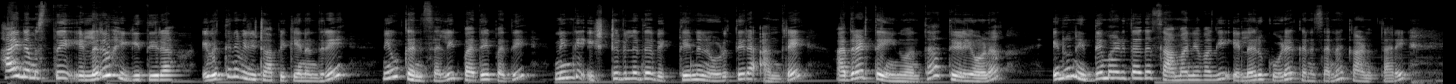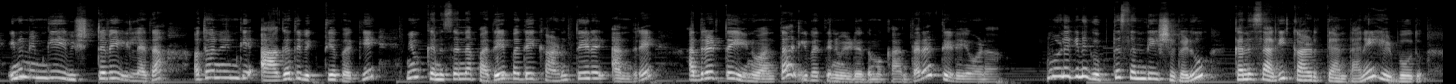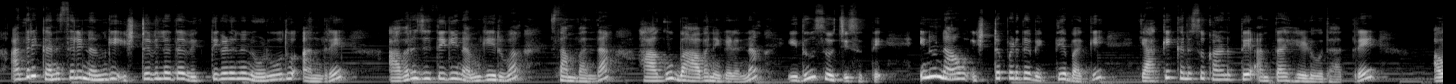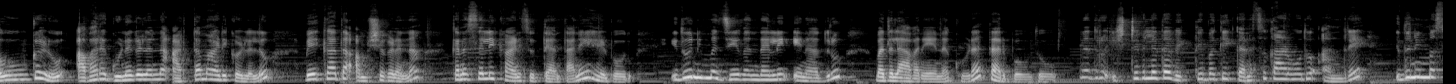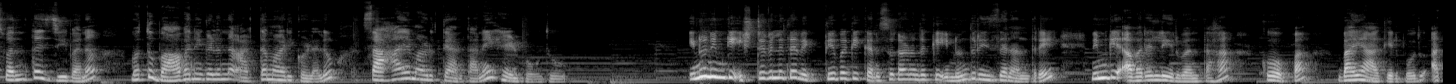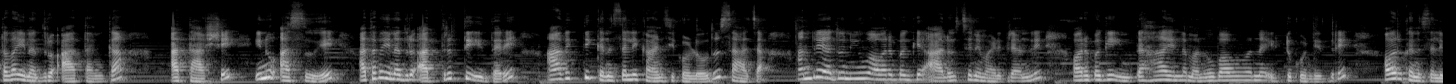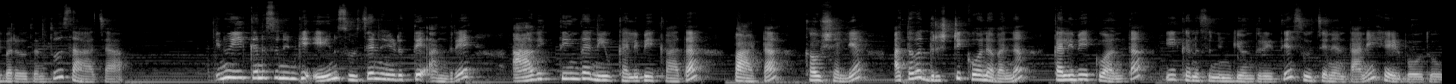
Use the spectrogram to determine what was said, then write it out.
Hi ನಮಸ್ತೆ. ಎಲ್ಲರೂ ಹೇಗಿದ್ದೀರಾ? ಇವತ್ತಿನ ವಿಡಿಯೋ ಟಾಪಿಕ್ ಏನಂದ್ರೆ, ನೀವು ಕನಸಲ್ಲಿ ಪದೇ ಪದೇ ನಿಮ್ಗೆ ಇಷ್ಟವಿಲ್ಲದ ವ್ಯಕ್ತಿಯನ್ನು ನೋಡುತ್ತೀರಾ ಅಂದ್ರೆ, ಅದರರ್ಥ ಏನು ಅಂತ ತಿಳಿಯೋಣ. ಇನ್ನು ನಿದ್ದೆ ಮಾಡಿದಾಗ ಸಾಮಾನ್ಯವಾಗಿ ಎಲ್ಲರೂ ಕೂಡ ಕನಸನ್ನ ಕಾಣುತ್ತಾರೆ. ಇನ್ನು ನಿಮ್ಗೆ ಇಷ್ಟವೇ ಇಲ್ಲದ ಅಥವಾ ನಿಮ್ಗೆ ಆಗದ ವ್ಯಕ್ತಿಯ ಬಗ್ಗೆ ನೀವು ಕನಸನ್ನ ಪದೇ ಪದೇ ಕಾಣುತ್ತೀರಿ ಅಂದ್ರೆ, ಅದರರ್ಥ ಏನು ಅಂತ ಇವತ್ತಿನ ವಿಡಿಯೋದ ಮುಖಾಂತರ ತಿಳಿಯೋಣ. ನಮ್ಮೊಳಗಿನ ಗುಪ್ತ ಸಂದೇಶಗಳು ಕನಸಾಗಿ ಕಾಡುತ್ತೆ ಅಂತಾನೆ ಹೇಳ್ಬೋದು. ಅಂದರೆ ಕನಸಲ್ಲಿ ನಮಗೆ ಇಷ್ಟವಿಲ್ಲದ ವ್ಯಕ್ತಿಗಳನ್ನು ನೋಡುವುದು ಅಂದರೆ ಅವರ ಜೊತೆಗೆ ನಮಗೆ ಇರುವ ಸಂಬಂಧ ಹಾಗೂ ಭಾವನೆಗಳನ್ನು ಇದು ಸೂಚಿಸುತ್ತೆ. ಇನ್ನು ನಾವು ಇಷ್ಟಪಡದ ವ್ಯಕ್ತಿಯ ಬಗ್ಗೆ ಯಾಕೆ ಕನಸು ಕಾಣುತ್ತೆ ಅಂತ ಹೇಳುವುದಾದರೆ, ಅವುಗಳು ಅವರ ಗುಣಗಳನ್ನು ಅರ್ಥ ಮಾಡಿಕೊಳ್ಳಲು ಬೇಕಾದ ಅಂಶಗಳನ್ನು ಕನಸಲ್ಲಿ ಕಾಣಿಸುತ್ತೆ ಅಂತಾನೆ ಹೇಳ್ಬೋದು. ಇದು ನಿಮ್ಮ ಜೀವನದಲ್ಲಿ ಏನಾದರೂ ಬದಲಾವಣೆಯನ್ನು ಕೂಡ ತರಬಹುದು ಏನಾದರೂ ಇಷ್ಟವಿಲ್ಲದ ವ್ಯಕ್ತಿ ಬಗ್ಗೆ ಕನಸು ಕಾಣುವುದು ಅಂದರೆ ಇದು ನಿಮ್ಮ ಸ್ವಂತ ಜೀವನ ಮತ್ತು ಭಾವನೆಗಳನ್ನು ಅರ್ಥ ಮಾಡಿಕೊಳ್ಳಲು ಸಹಾಯ ಮಾಡುತ್ತೆ ಅಂತಾನೆ ಹೇಳ್ಬಹುದು ಇನ್ನು ನಿಮಗೆ ಇಷ್ಟವಿಲ್ಲದ ವ್ಯಕ್ತಿಯ ಬಗ್ಗೆ ಕನಸು ಕಾಣೋದಕ್ಕೆ ಇನ್ನೊಂದು ರೀಸನ್ ಅಂದರೆ ನಿಮಗೆ ಅವರಲ್ಲಿ ಇರುವಂತಹ ಕೋಪ, ಭಯ ಆಗಿರ್ಬೋದು ಅಥವಾ ಏನಾದರೂ ಆತಂಕ ಹತಾಶೆ ಇನ್ನು ಅಸೂಯೆ ಅಥವಾ ಏನಾದರೂ ಅತೃಪ್ತಿ ಇದ್ದರೆ ಆ ವ್ಯಕ್ತಿ ಕನಸಲ್ಲಿ ಕಾಣಿಸಿಕೊಳ್ಳುವುದು ಸಹಜ. ಅಂದರೆ ಅದು ನೀವು ಅವರ ಬಗ್ಗೆ ಆಲೋಚನೆ ಮಾಡಿದರೆ, ಅಂದರೆ ಅವರ ಬಗ್ಗೆ ಇಂತಹ ಎಲ್ಲ ಮನೋಭಾವವನ್ನು ಇಟ್ಟುಕೊಂಡಿದ್ದರೆ ಅವರು ಕನಸಲ್ಲಿ ಬರುವುದಂತೂ ಸಹಜ. ಇನ್ನು ಈ ಕನಸು ನಿಮಗೆ ಏನು ಸೂಚನೆ ನೀಡುತ್ತೆ ಅಂದರೆ ಆ ವ್ಯಕ್ತಿಯಿಂದ ನೀವು ಕಲಿಬೇಕಾದ ಪಾಠ, ಕೌಶಲ್ಯ ಅಥವಾ ದೃಷ್ಟಿಕೋನವನ್ನು ಕಲಿಬೇಕು ಅಂತ ಈ ಕನಸು ನಿಮಗೆ ಒಂದು ರೀತಿಯ ಸೂಚನೆ ಅಂತಾನೆ ಹೇಳ್ಬೋದು.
